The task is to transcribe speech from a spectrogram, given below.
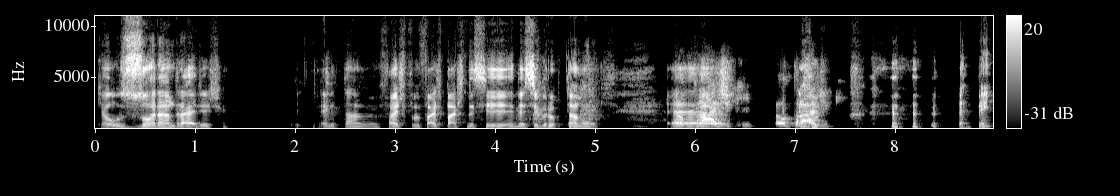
que é o Zoran Dragic. Ele tá, faz, faz parte desse, desse grupo também. É, é o Tragic, é o Tragic. é bem,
